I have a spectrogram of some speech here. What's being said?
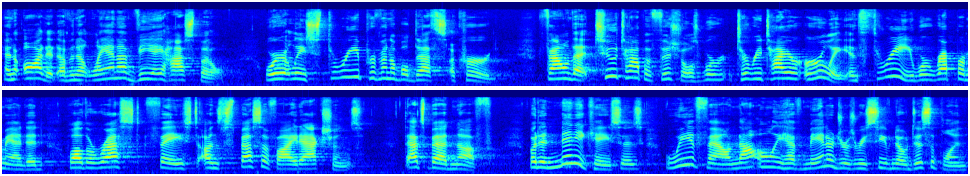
an audit of an Atlanta VA hospital where at least three preventable deaths occurred found that two top officials were to retire early and three were reprimanded while the rest faced unspecified actions. That's bad enough. But in many cases, we have found not only have managers received no discipline,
